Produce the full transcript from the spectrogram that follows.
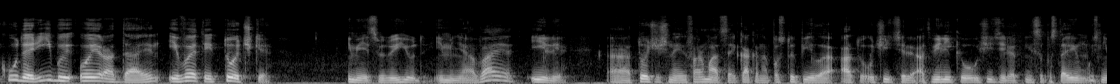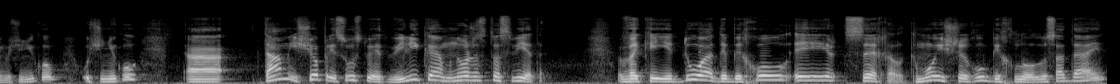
куда рибы ойрадаин, и в этой точке, имеется в виду юд имени Авая, или точечная информация, как она поступила от учителя, от великого учителя к несопоставимому с ним ученику, ученику э, там еще присутствует великое множество света. Векеедуа дебихол эйр сехал к мойши губи хлолус адайн,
